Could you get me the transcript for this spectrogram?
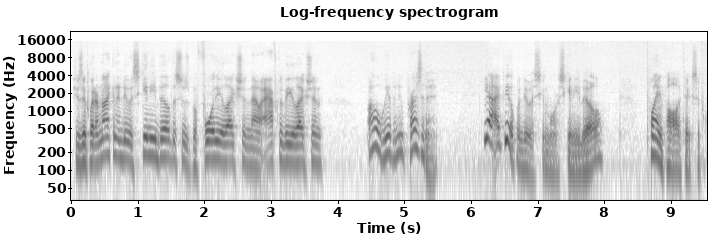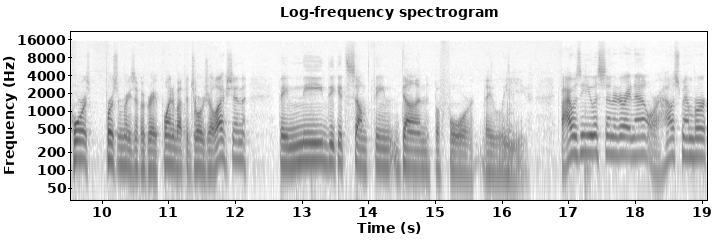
she was like, but I'm not going to do a skinny bill. This was before the election, now after the election. Oh, we have a new president. Yeah, I'd be open to a more skinny bill. Playing politics, of course. Person brings up a great point about the Georgia election. They need to get something done before they leave. If I was a U.S. Senator right now or a House member,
